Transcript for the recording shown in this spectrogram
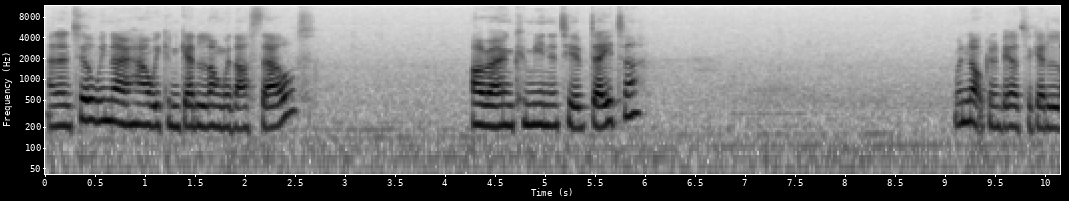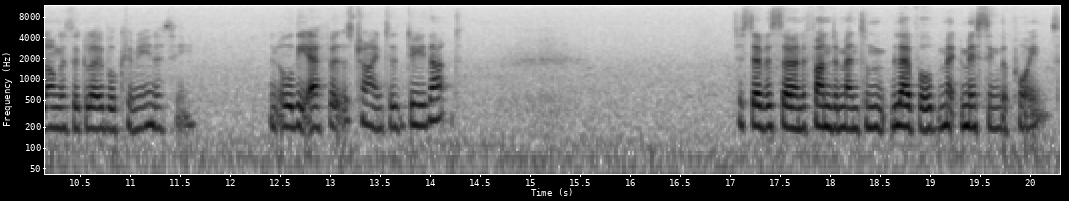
And until we know how we can get along with ourselves, our own community of data, we're not going to be able to get along as a global community and all the efforts trying to do that. Just ever so on a fundamental level missing the point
